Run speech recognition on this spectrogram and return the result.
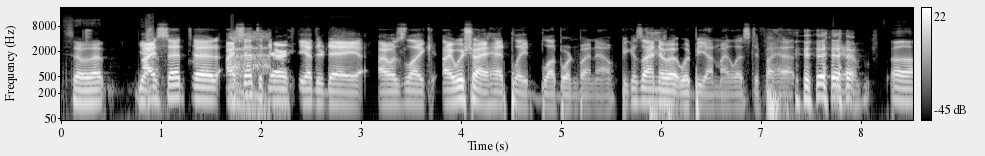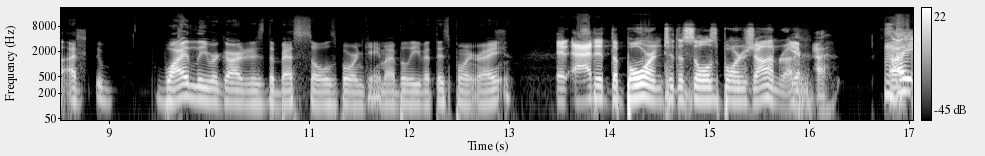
So that yeah, I said to I said to Derek the other day, I was like, I wish I had played Bloodborne by now because I know it would be on my list if I had. yeah. uh, I, widely regarded as the best Soulsborne game, I believe, at this point, right? It added the Born to the Soulsborne genre. Yeah. Uh, hmm. I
